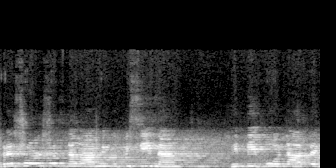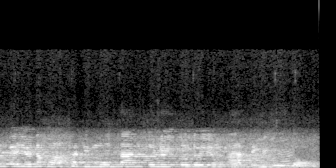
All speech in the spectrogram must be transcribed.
resources ng aming opisina, hindi po natin kayo nakakalimutan, tuloy-tuloy yung ating tulong.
